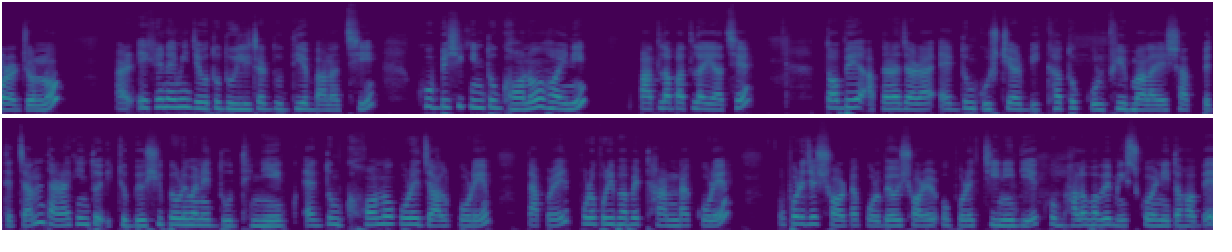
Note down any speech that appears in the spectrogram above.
করার জন্য। আর এখানে আমি যেহেতু দুই লিটার দুধ দিয়ে বানাচ্ছি, খুব বেশি কিন্তু ঘনও হয়নি, পাতলা পাতলাই আছে। তবে আপনারা যারা একদম কুষ্টিয়ার বিখ্যাত কুলফি মালাইয়ের স্বাদ পেতে চান, তারা কিন্তু একটু বেশি পরিমাণে দুধ নিয়ে একদম ঘন করে জাল করে, তারপরে পুরোপুরিভাবে ঠান্ডা করে উপরে যে সরটা পড়বে, ওই সরের ওপরে চিনি দিয়ে খুব ভালোভাবে মিক্স করে নিতে হবে।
